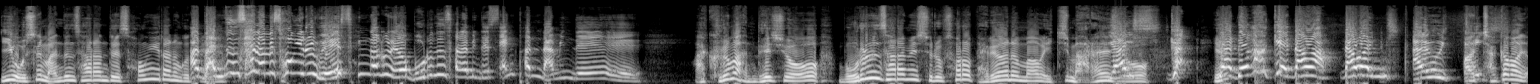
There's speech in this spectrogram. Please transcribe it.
이 옷을 만든 사람들의 성의라는 것도. 아, 만든 사람의 성의를 왜 생각을 해요? 모르는 사람인데 생판 남인데. 아, 그러면 안 되죠. 모르는 사람일수록 서로 배려하는 마음을 잊지 말아야죠. 야, 이씨. 야, 예? 야, 내가 할게. 나와. 나와. 이 씨. 아유. 아, 야, 이 잠깐만요.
